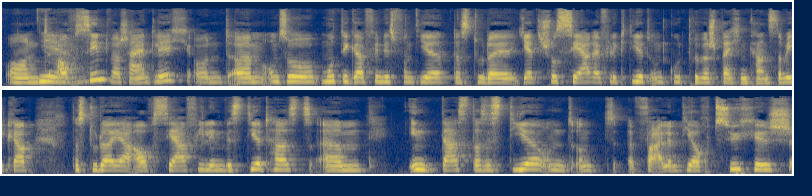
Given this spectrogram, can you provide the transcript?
und yeah. auch sind wahrscheinlich. Und ähm, umso mutiger finde ich es von dir, dass du da jetzt schon sehr reflektiert und gut drüber sprechen kannst. Aber ich glaube, dass du da ja auch sehr viel investiert hast ähm, in das, dass es dir und, und vor allem dir auch psychisch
